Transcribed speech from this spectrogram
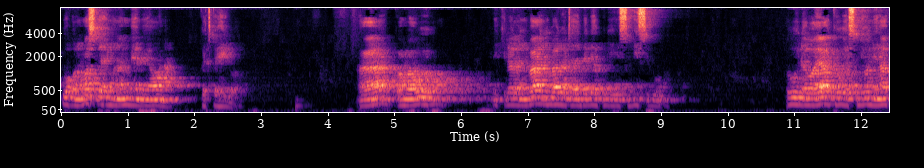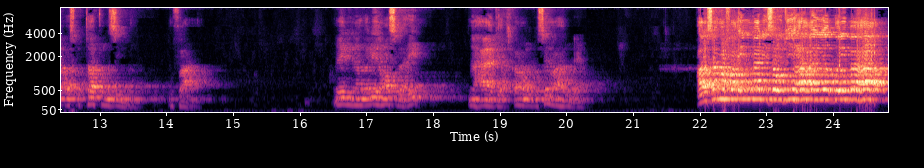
kuna maslahi mwanamume ameyaona katika hilo. Ah kwamba huyo ikilala nyumbani bado ataendelea kujihisi hisi huyu dawa yake huyu asinione hapa siku tatu nzima mfano. Hili linaangalia maslahi na haja kama walivyosema ahlulilm anasema fa inna li an yadribaha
